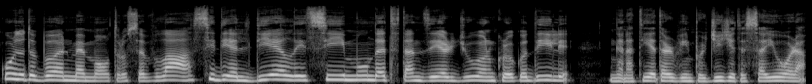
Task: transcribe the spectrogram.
kur do të bëhen me motër ose vëlla, si del dielli, si mundet ta nxjerrë gjuën krokodili, nga ana tjetër vijnë përgjigjet e sajuara.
